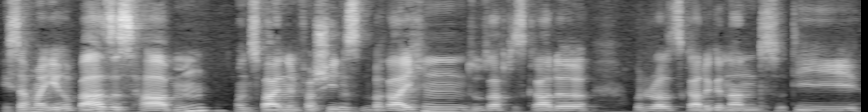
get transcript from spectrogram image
ich sag mal, ihre Basis haben. Und zwar in den verschiedensten Bereichen. Du sagtest gerade, oder du hattest gerade genannt, die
